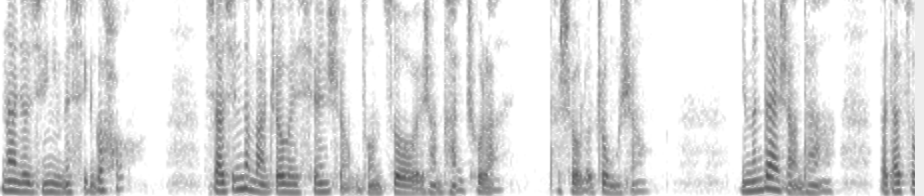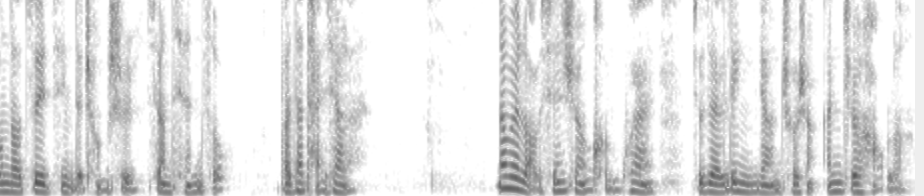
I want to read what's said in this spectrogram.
那就请你们行个好。小心地把这位先生从座位上抬出来，他受了重伤。你们带上他，把他送到最近的城市，向前走，把他抬下来。那位老先生很快就在另一辆车上安置好了。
